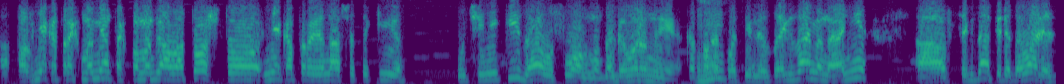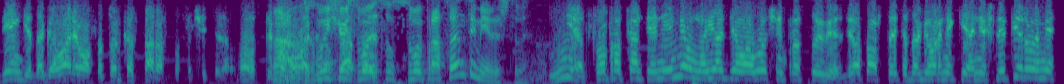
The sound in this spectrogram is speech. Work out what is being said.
в некоторых моментах помогало то, что некоторые наши такие ученики, да, условно, договорные, которые Мгм. платили за экзамены, они а, всегда передавались деньги, договаривался только староста с учителем. Ну, с А, так вы еще да, и свой, есть- свой процент имели, что ли? Нет, свой процент я не имел, но я делал очень простую вещь. Дело в том, что эти договорники, они шли первыми,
